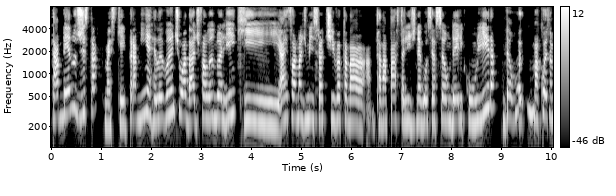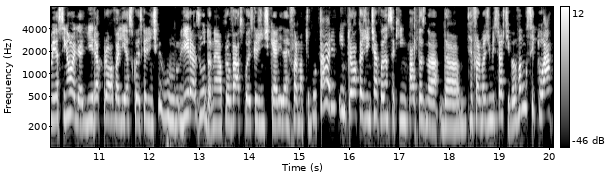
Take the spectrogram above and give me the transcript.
tá menos destaque, mas que para mim é relevante, o Haddad falando ali que a reforma administrativa tá na, tá na pasta ali de negociação dele com o Lira. Então, uma coisa meio assim assim: olha, Lira aprova ali as coisas que a gente. Lira ajuda, né? A aprovar as coisas que a gente quer ali da reforma tributária. Em troca, a gente avança aqui em pautas da, da reforma administrativa. Vamos situar,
